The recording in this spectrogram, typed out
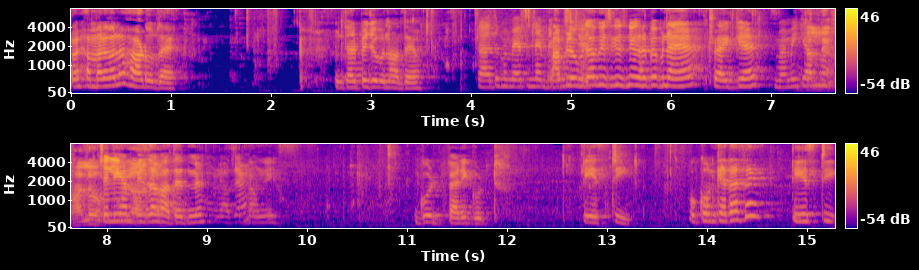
और हमारा वाला हार्ड होता है। घर पे जो बनाते हैं। क्या तो मम्मी अपने आप लोग किस किसने घर पे बनाया है? ट्राई किया है? मम्मी क्या खा लो चलिए हम पिज़्ज़ा खाते हैं इतने। गुड वेरी गुड टेस्टी वो कौन कहता है टेस्टी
